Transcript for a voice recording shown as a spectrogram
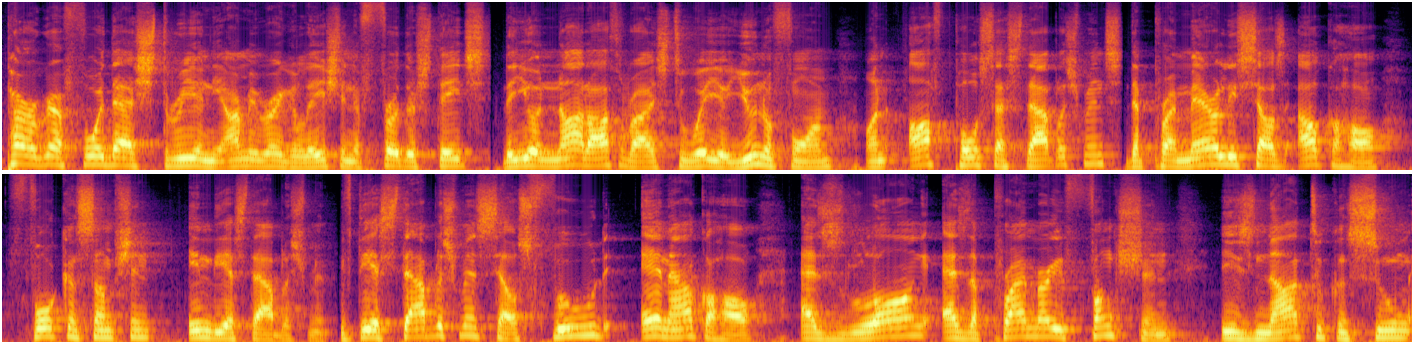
paragraph 4-3 in the Army regulation, it further states that you are not authorized to wear your uniform on off-post establishments that primarily sells alcohol for consumption in the establishment. If the establishment sells food and alcohol, as long as the primary function is not to consume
